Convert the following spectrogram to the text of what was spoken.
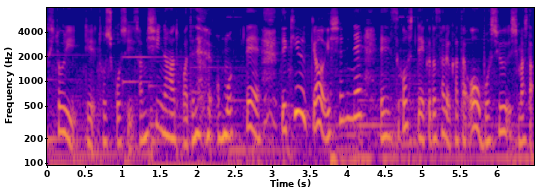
1人で年越し寂しいなとかってね 思ってで急遽一緒にね、えー、過ごしてくださる方を募集しました。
